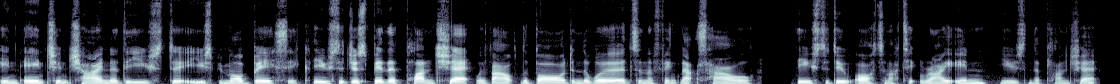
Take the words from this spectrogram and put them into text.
in ancient China they used to it used to be more basic. They used to just be the planchette without the board and the words and I think that's how they used to do automatic writing using the planchette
